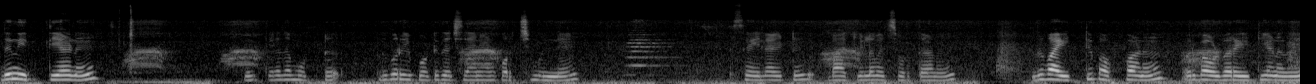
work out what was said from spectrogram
ഇത് നിത്യാണ്. നിത്യത മുട്ട്? ഇത് കുറേ പോട്ട് തന്നെയാണ് കുറച്ച് മുന്നേ. സെയിലായിട്ട് ബാക്കിയുള്ള വെച്ച് കൊടുത്താണ് ഇത് വൈറ്റ് പഫാണ് ഒരു ബൗൾ വെറൈറ്റിയാണത്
